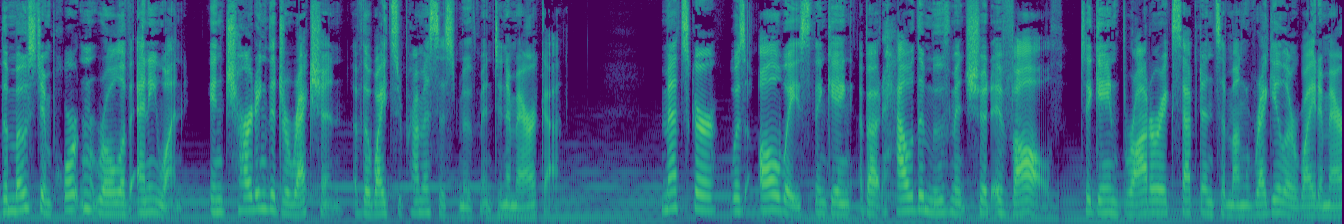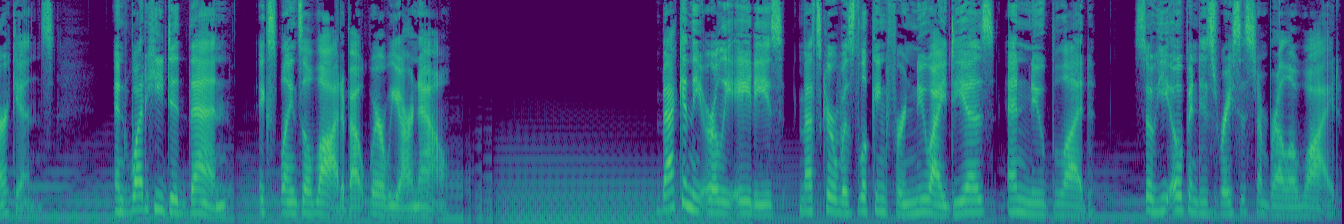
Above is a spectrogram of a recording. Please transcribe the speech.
the most important role of anyone in charting the direction of the white supremacist movement in America. Metzger was always thinking about how the movement should evolve to gain broader acceptance among regular white Americans. And what he did then explains a lot about where we are now. Back in the early 80s, Metzger was looking for new ideas and new blood, so he opened his racist umbrella wide.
